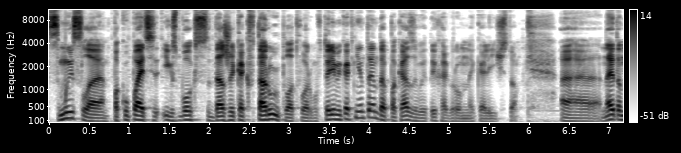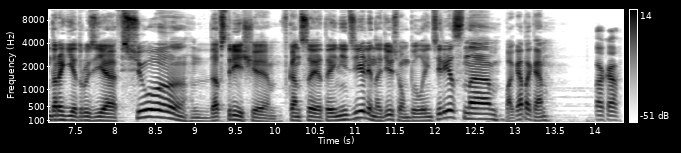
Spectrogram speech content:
смысла покупать Xbox даже как вторую платформу, в то время как Nintendo показывает их огромное количество. Э, На этом, дорогие друзья, все. До встречи в конце этой недели. Надеюсь, вам было интересно. Пока-пока. Пока.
